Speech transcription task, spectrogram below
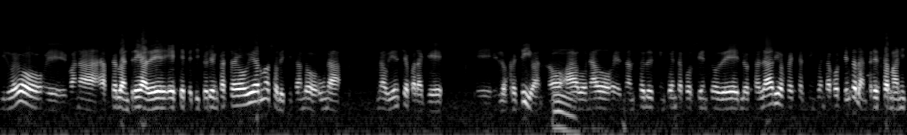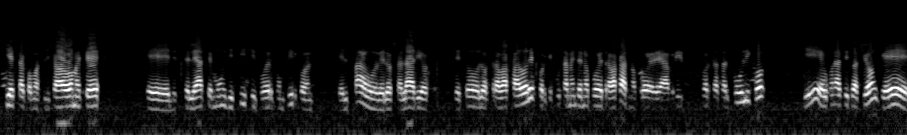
y luego eh, van a hacer la entrega de este petitorio en Casa de Gobierno solicitando una, una audiencia para que eh, los reciban. ¿no? Mm. Ha abonado eh, tan solo el 50% de los salarios, resta el 50%. La empresa manifiesta, como explicaba Gómez, que eh, se le hace muy difícil poder cumplir con el pago de los salarios de todos los trabajadores porque justamente no puede trabajar, no puede abrir puertas al público y es una situación que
